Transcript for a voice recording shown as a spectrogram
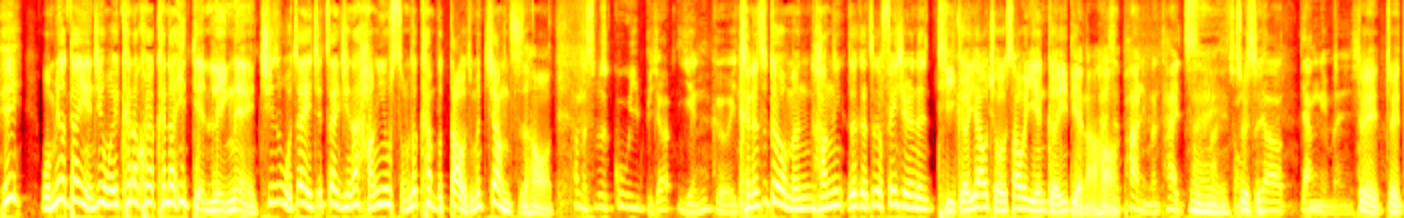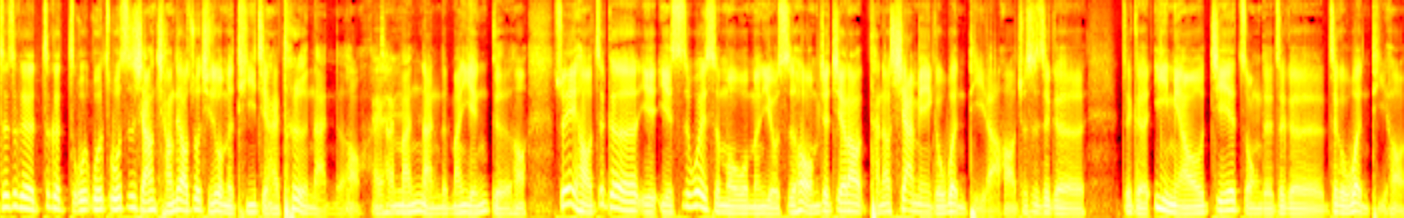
嘿，我没有戴眼镜，我一看到快要看到一点零呢。其实我在以前在以前的行业我什么都看不到，怎么这样子哈？他们是不是故意比较严格一点？可能是对我们行这个这个飞行员的体格要求稍微严格一点了哈，是怕你们太自满，总是要刁你们一下。对对，这这个这个，我我我只是想强调说，其实我们的体检还特。难的哈，还还蛮难的，蛮严格哈，所以哈，这个也也是为什么我们有时候我们就接到谈到下面一个问题了哈，就是这个这个疫苗接种的这个这个问题哈，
